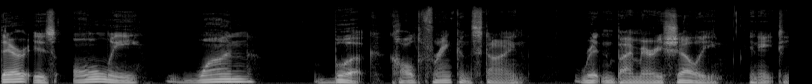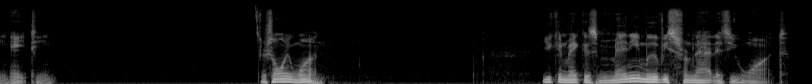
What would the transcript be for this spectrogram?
there is only one book called Frankenstein written by Mary Shelley in 1818. There's only one. You can make as many movies from that as you want.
